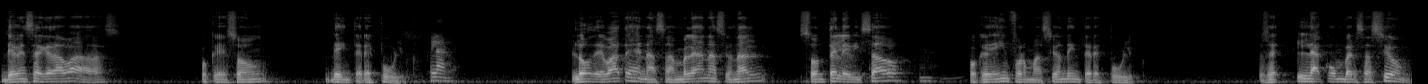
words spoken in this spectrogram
deben ser grabadas porque son de interés público. Claro. Los debates en la Asamblea Nacional son televisados porque es información de interés público. Entonces, la conversación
